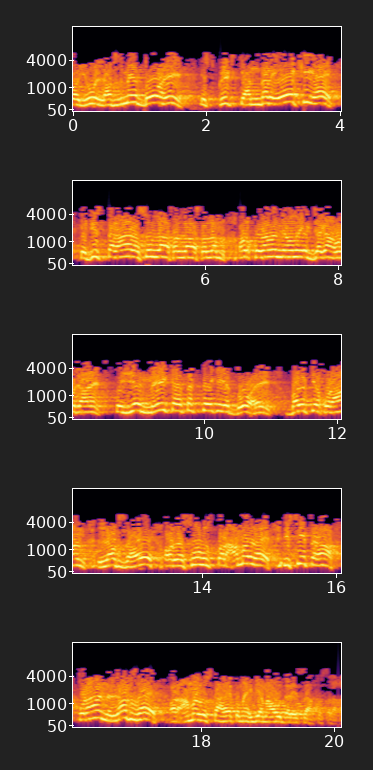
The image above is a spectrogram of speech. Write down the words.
تو یوں لفظ میں دو ہیں۔ اسپرٹ کے اندر ایک ہی ہے کہ جس طرح رسول اللہ صلی اللہ علیہ وسلم اور قرآن دونوں ایک جگہ ہو جائیں، تو یہ نہیں کہہ سکتے کہ یہ دو ہیں، بلکہ قرآن لفظ ہے اور رسول اس پر عمل ہے۔ اسی طرح قرآن لفظ ہے اور عمل اس کا ہے۔ تو مہدی ماؤد علیہ السلام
